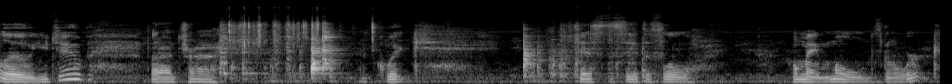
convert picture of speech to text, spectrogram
Hello YouTube. Thought I'd try a quick test to see if this little homemade mold is going to work.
